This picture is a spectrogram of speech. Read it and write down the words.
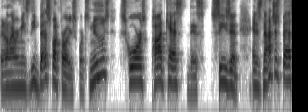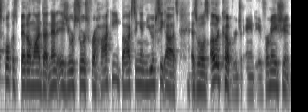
BetOnline remains the best spot for all your sports news, scores, podcasts this season. And it's not just basketball because BetOnline.net is your source for hockey, boxing, and UFC odds, as well as other coverage and information.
